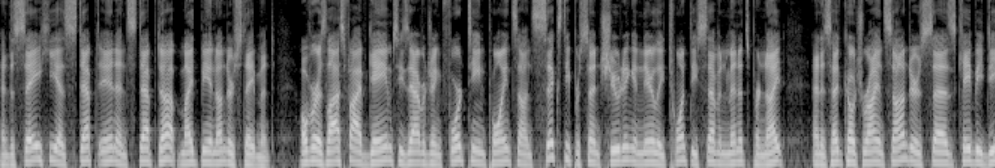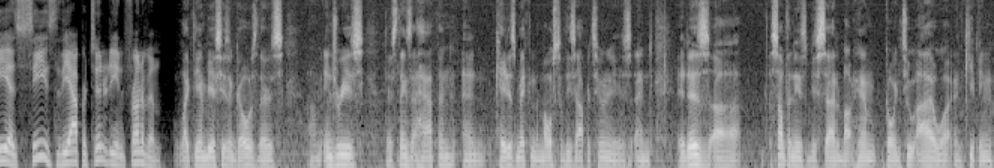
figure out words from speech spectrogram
And to say he has stepped in and stepped up might be an understatement. Over his last five games, he's averaging 14 points on 60% shooting in nearly 27 minutes per night. And his head coach Ryan Saunders says KBD has seized the opportunity in front of him. Like the NBA season goes, there's um, injuries, there's things that happen, and Keita is making the most of these opportunities. And it is uh, something needs to be said about him going to Iowa and keeping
